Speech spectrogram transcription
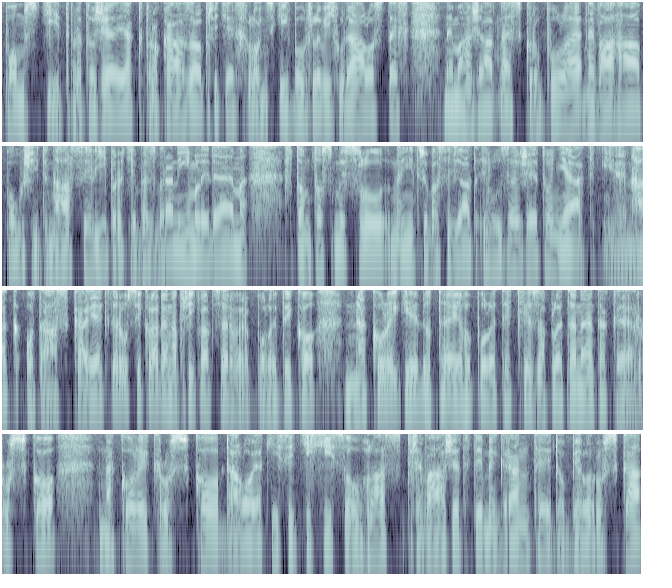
pomstít, protože, jak prokázal při těch loňských bouřlivých událostech, nemá žádné skrupule, neváhá použít násilí proti bezbraným lidem. V tomto smyslu není třeba si dělat iluze, že je to nějak jinak. Otázka je, kterou si klade například server Politico, nakolik je do té jeho politiky zapletené také Rusko, nakolik Rusko dalo jakýsi tichý souhlas převážet ty migranty do Běloruska,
